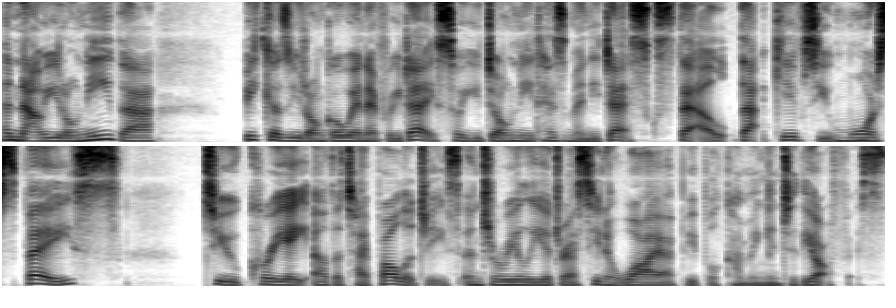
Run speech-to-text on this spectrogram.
And now you don't need that because you don't go in every day. So you don't need as many desks. That that gives you more space to create other typologies and to really address, you know, why are people coming into the office?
